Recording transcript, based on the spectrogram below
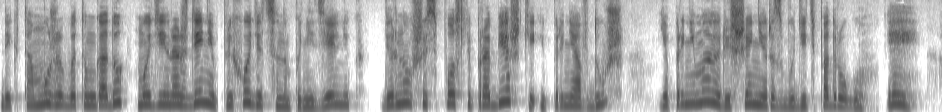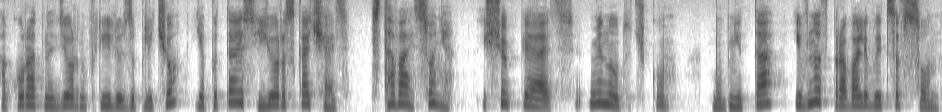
Да и к тому же в этом году мой день рождения приходится на понедельник. Вернувшись после пробежки и приняв душ, я принимаю решение разбудить подругу. «Эй!» Аккуратно дернув Лилию за плечо, я пытаюсь ее раскачать. «Вставай, Соня!» «Еще пять. Минуточку». Бубнит та и вновь проваливается в сон.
